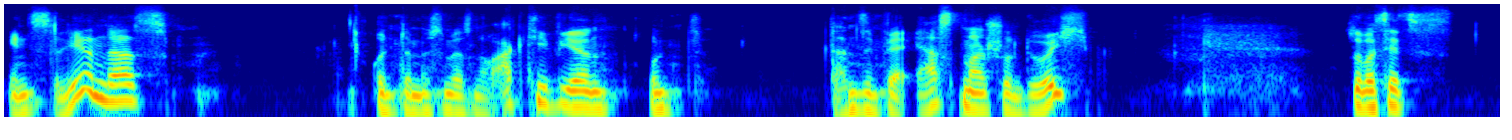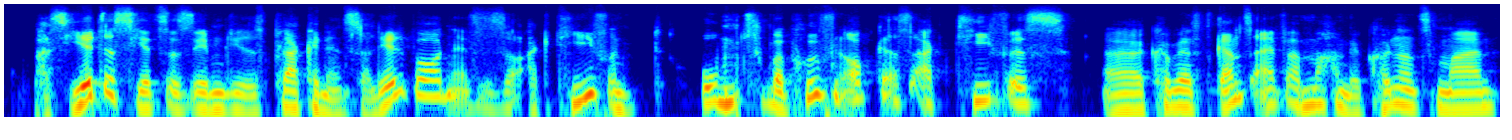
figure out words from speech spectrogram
installieren das und dann müssen wir es noch aktivieren und dann sind wir erstmal schon durch. So, was jetzt passiert ist, jetzt ist eben dieses Plugin installiert worden, es ist so aktiv und um zu überprüfen, ob das aktiv ist, äh, können wir das ganz einfach machen. Wir können uns mal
